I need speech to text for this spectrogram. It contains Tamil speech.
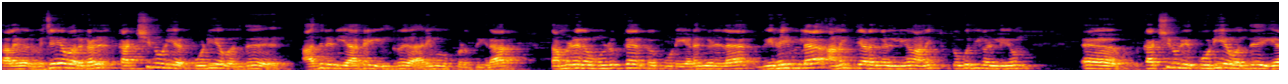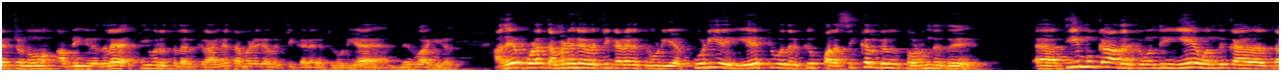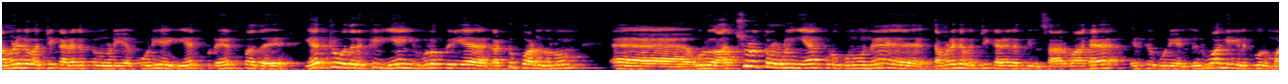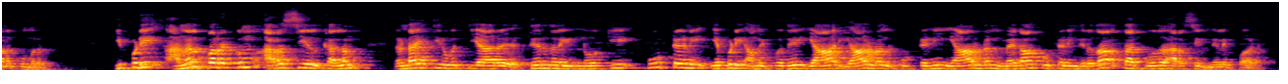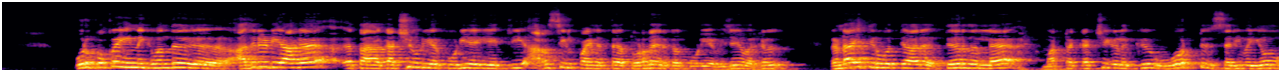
தலைவர் விஜய் அவர்கள் கட்சியினுடைய கொடியை வந்து அதிரடியாக இன்று அறிமுகப்படுத்துகிறார். தமிழகம் முழுக்க இருக்கக்கூடிய இடங்களில் விரைவில் அனைத்து இடங்கள்லையும் அனைத்து தொகுதிகள்லையும் கட்சியினுடைய கொடியை வந்து ஏற்றணும் அப்படிங்கிறதுல தீவிரத்தில் இருக்கிறாங்க தமிழக வெற்றி கழகத்தினுடைய நிர்வாகிகள். அதே போல் தமிழக வெற்றி கழகத்தினுடைய கொடியை ஏற்றுவதற்கு பல சிக்கல்கள் தொடர்ந்தது. திமுக அதற்கு வந்து ஏன் வந்து க தமிழக வெற்றி கழகத்தினுடைய கொடியை ஏற்ப ஏற்பது ஏற்றுவதற்கு ஏன் இவ்வளோ பெரிய கட்டுப்பாடுகளும் ஒரு அச்சுறுத்தல்களும் ஏன் கொடுக்கணும்னு தமிழக வெற்றி கழகத்தின் சார்பாக இருக்கக்கூடிய நிர்வாகிகளுக்கு ஒரு மனக்குமுறல். இப்படி அனல் பறக்கும் அரசியல் களம் ரெண்டாயிரத்தி இருபத்தி ஆறு தேர்தலை நோக்கி கூட்டணி எப்படி அமைப்பது யார் யாருடன் கூட்டணி யாருடன் மெகா கூட்டணிங்கிறதா தற்போது அரசியல் நிலைப்பாடு. ஒரு பக்கம் இன்னைக்கு வந்து அதிரடியாக த கட்சியினுடைய கொடியை ஏற்றி அரசியல் பயணத்தை தொடர இருக்கக்கூடிய விஜய் அவர்கள் ரெண்டாயிரத்தி இருபத்தி ஆறு தேர்தலில் மற்ற கட்சிகளுக்கு ஓட்டு சரிவையும்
